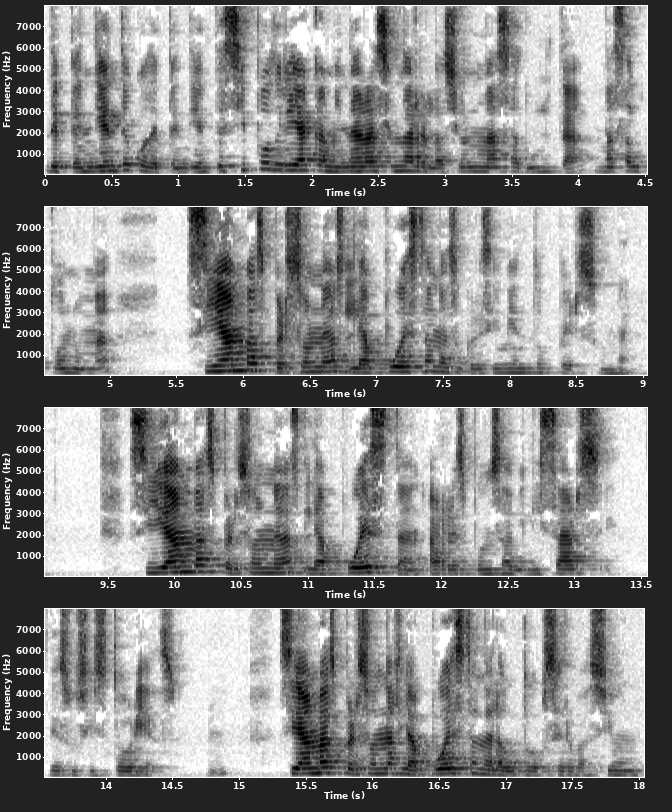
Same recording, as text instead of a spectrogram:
dependiente o codependiente sí podría caminar hacia una relación más adulta, más autónoma, si ambas personas le apuestan a su crecimiento personal. Si ambas personas le apuestan a responsabilizarse de sus historias. Si ambas personas le apuestan a la autoobservación,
